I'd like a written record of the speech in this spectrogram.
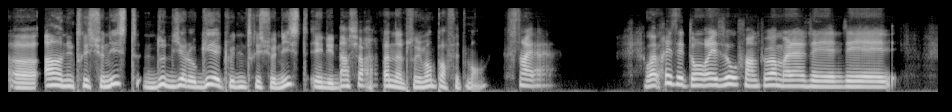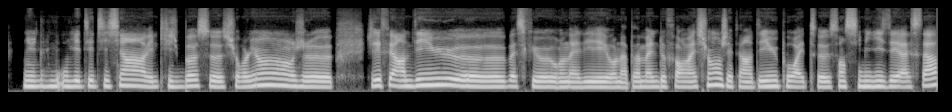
a un nutritionniste, de dialoguer avec le nutritionniste et les deux absolument parfaitement. Ouais. Après, c'est ton réseau. Enfin, tu vois, moi, là, j'ai des diététiciens avec qui je bosse euh, sur Lyon. J'ai fait un DU parce qu'on a, on a pas mal de formations. J'ai fait un DU pour être sensibilisé à ça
